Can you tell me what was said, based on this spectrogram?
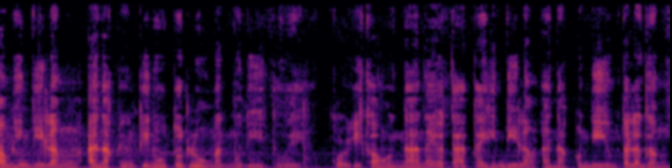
um, hindi lang anak yung tinutulungan mo dito eh. Or ikaw ang nanay o tatay, hindi lang anak, kundi yung talagang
